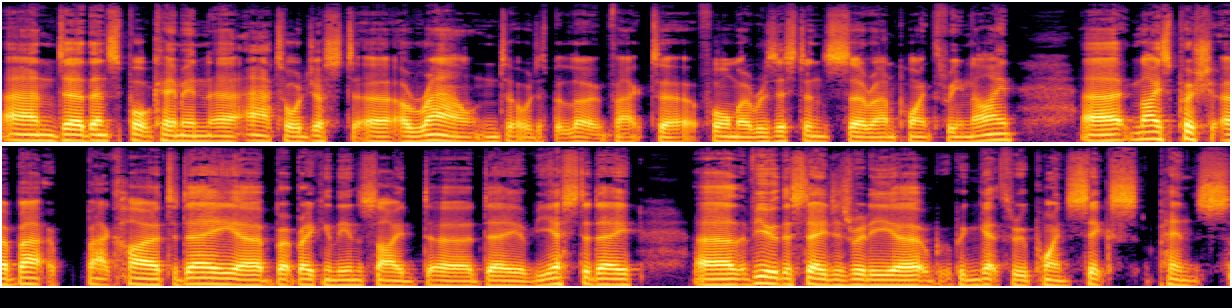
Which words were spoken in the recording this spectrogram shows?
and uh, then support came in uh, at or just uh, around, or just below, in fact, uh, former resistance around 0.39. nice push back back higher today, but breaking the inside day of yesterday. the view at this stage is really if we can get through 0.6 pence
